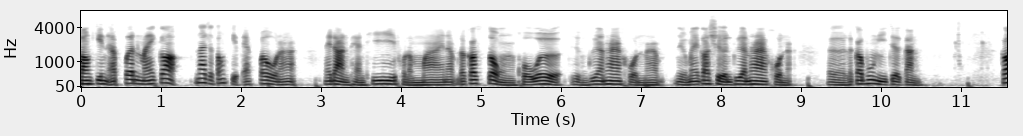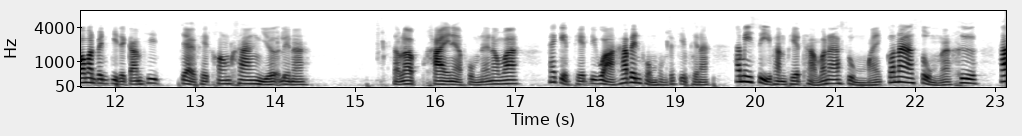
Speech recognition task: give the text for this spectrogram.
ลองกินแอปเปิลไหมก็น่าจะต้องเก็บแอปเปิลนะฮะ ในด่านแผนที่ผลไม้นะครับ แล้วก็ส่งโคเวอร์ถึงเพื่อนห้าคนนะครับ หรือไม่ก็เชิญเพื่อนห้าคนอะเออ แล้วก็พรุ่งนี้เจอกัน ก็มันเป็นกิจกรรมที่แจกเพชรค่อนข้างเยอะเลยนะสำหรับใครเนี่ยผมแนะนำว่า ให้เก็บเพชรดีกว่า ถ้าเป็นผมผมจะเก็บเพชรนะ ถ้ามีสี่พันเพชรถามว่าน่าสุ่มไหมก็น่าสุ่มนะ คือ ถ้า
